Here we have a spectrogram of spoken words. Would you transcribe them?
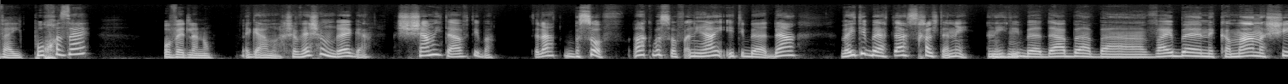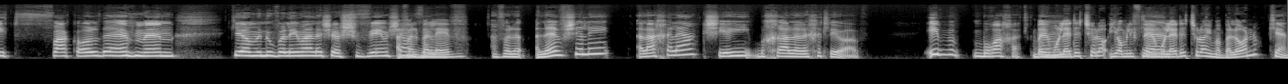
וההיפוך הזה עובד לנו. לגמרי. עכשיו, יש שם רגע ששם התאהבתי בה. את יודעת, בסוף, רק בסוף. אני הייתי בעדה, והייתי בעדה שכלתני. אני הייתי. בעדה ב vibe נקמה נשית, fuck all the men, כי המנוולים האלה שיושבים שם. אבל ו- בלב, אבל הלב שלי הלך אליה כשהיא בחרה ללכת ליואב. היא בורחת. ביום הולדת שלו, יום לפני כן. יום הולדת שלו עם הבלון, כן.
